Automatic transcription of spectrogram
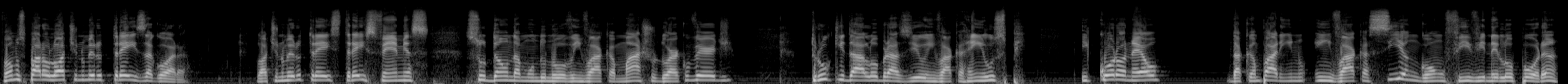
Vamos para o lote número 3 agora. Lote número 3, três fêmeas. Sudão da Mundo Novo em vaca macho do Arco Verde. Truque da Alô Brasil em vaca Renusp. E Coronel da Camparino em vaca Ciangon Five Neloporã,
